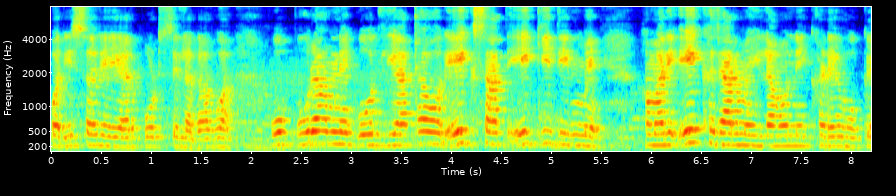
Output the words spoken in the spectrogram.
परिसर है एयरपोर्ट से लगा हुआ वो पूरा हमने गोद लिया था और एक साथ एक ही दिन में हमारी एक हज़ार महिलाओं ने खड़े होके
